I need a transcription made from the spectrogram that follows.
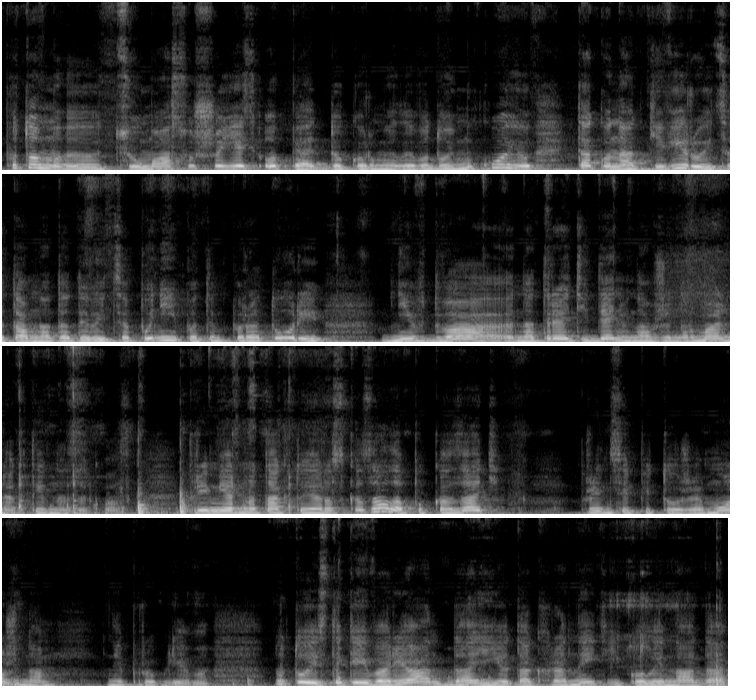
Потім е, цю масу, що є, опять докормили водою мукою. Так вона активірується, там треба дивитися по ній, по температурі. Днів два на третій день вона вже нормальна, активна закваска. Примірно так то я розказала, показати, в принципі, теж можна, не проблема. Ну, тобто такий варіант, да, її так хранить, і коли треба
